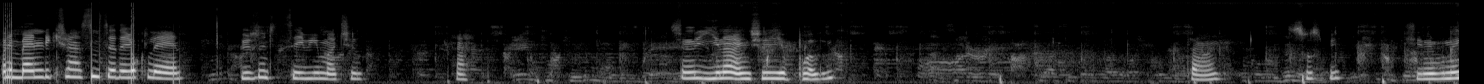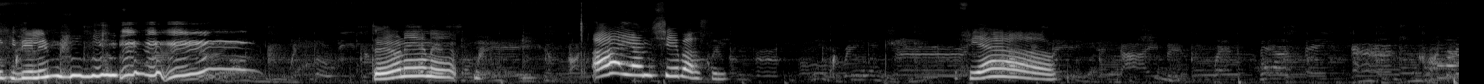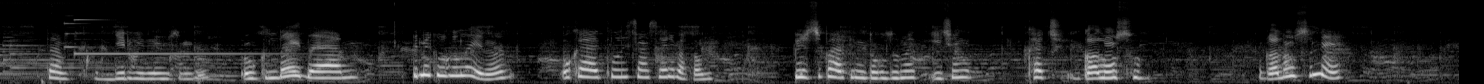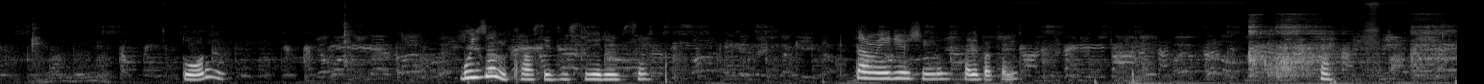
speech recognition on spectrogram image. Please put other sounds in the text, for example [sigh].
Benim benlik şansım size de yok lan. Gözünü seveyim açıl. Heh. Şimdi yine aynı şeyi yapalım. Tamam. Sus bir. Şimdi buna gidelim. [laughs] Aa yanlış şeye bastım. Ya. Tamam geri geliyorum şimdi. Okuldaydım. Demek okuldaydınız. O kadar söyle bakalım. Bir su parkını doldurmak için kaç galon su Galon su ne? Doğru mu? Bu yüzden mi kas hediyesi veriyor bize? Tamam veriyor şimdi. Hadi bakalım. Heh.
